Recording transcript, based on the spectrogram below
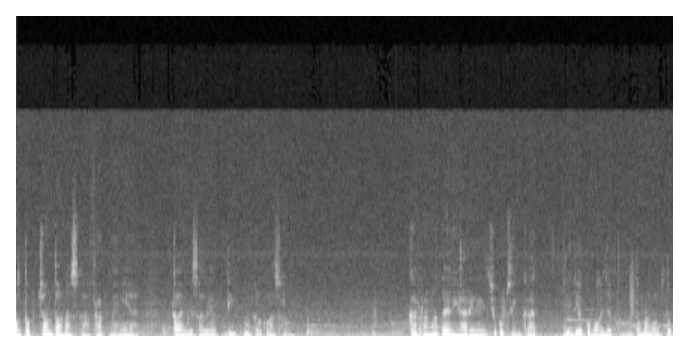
untuk contoh naskah fragmennya, kalian bisa lihat di Google Classroom. Karena materi hari ini cukup singkat, jadi aku mau ajak teman-teman untuk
